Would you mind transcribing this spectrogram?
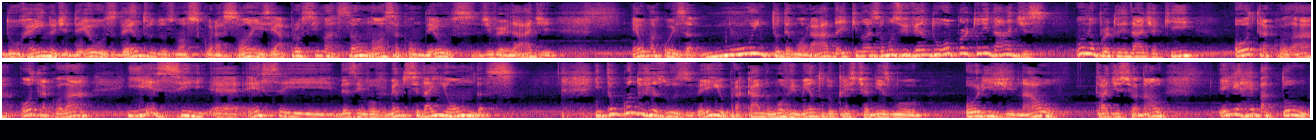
do reino de Deus dentro dos nossos corações e a aproximação nossa com Deus de verdade é uma coisa muito demorada e que nós vamos vivendo oportunidades. Uma oportunidade aqui, outra colar, outra colar, e esse, é, esse desenvolvimento se dá em ondas. Então, quando Jesus veio para cá no movimento do cristianismo original, tradicional, ele arrebatou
